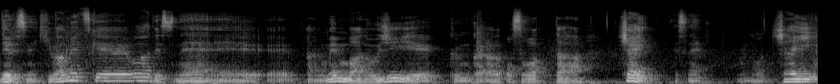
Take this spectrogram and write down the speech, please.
でですね極めつけはですね、えー、あのメンバーの氏家君から教わったチャイですね。あのチャイ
